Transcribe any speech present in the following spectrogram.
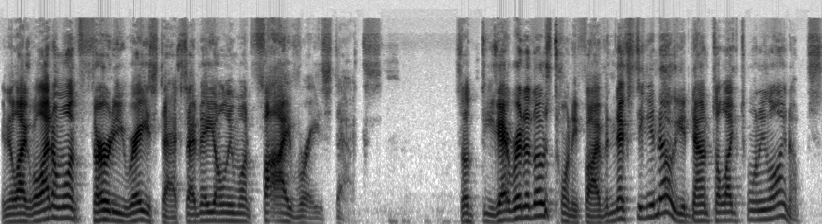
and you're like, well, I don't want thirty Rays stacks. I may only want five Rays stacks. So you get rid of those twenty five, and next thing you know, you're down to like twenty lineups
